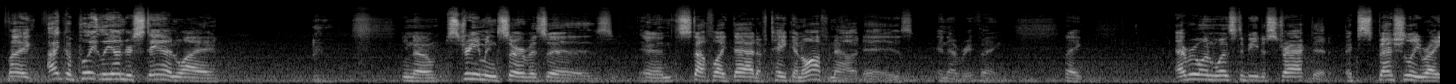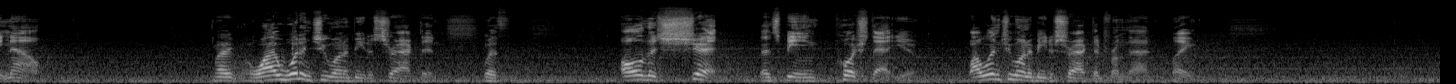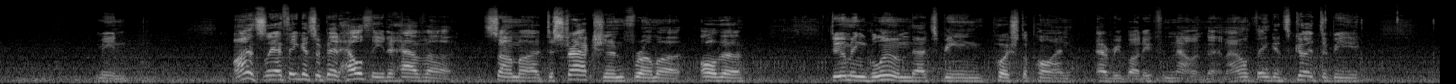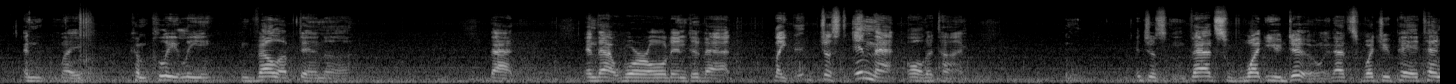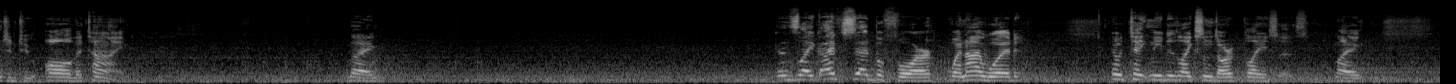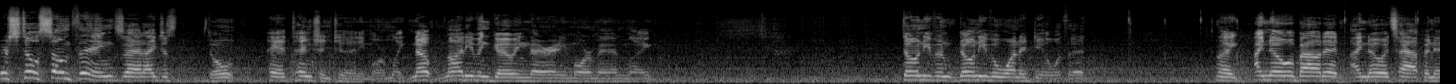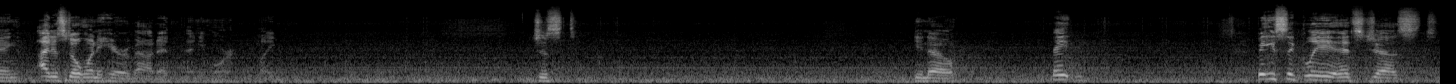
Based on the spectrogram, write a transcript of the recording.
Like, I completely understand why, you know, streaming services and stuff like that have taken off nowadays and everything. Like, everyone wants to be distracted, especially right now. Like, why wouldn't you want to be distracted with all the shit that's being pushed at you? Why wouldn't you want to be distracted from that? Like, I mean, honestly, I think it's a bit healthy to have uh, some uh, distraction from uh, all the doom and gloom that's being pushed upon everybody from now and then. I don't think it's good to be and like completely enveloped in uh, that in that world into that like just in that all the time. It just that's what you do. That's what you pay attention to all the time. Like It's like I've said before, when I would, it would take me to like some dark places. Like, there's still some things that I just don't pay attention to anymore. I'm like, nope, not even going there anymore, man. Like, don't even don't even want to deal with it. Like, I know about it. I know it's happening. I just don't want to hear about it anymore. Like, just you know, ba- basically, it's just.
